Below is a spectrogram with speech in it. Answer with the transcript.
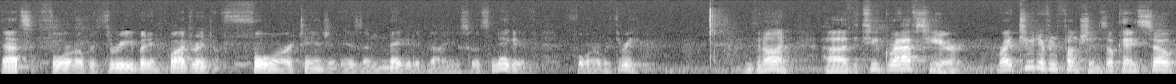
that's 4 over 3, but in quadrant 4, tangent is a negative value, so it's negative 4 over 3. Moving on. Uh, the two graphs here, right, two different functions. Okay, so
